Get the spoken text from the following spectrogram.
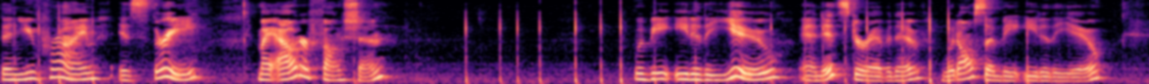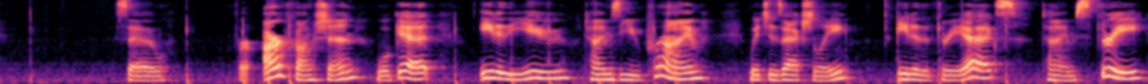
then u prime is 3, my outer function would be e to the u, and its derivative would also be e to the u. So for our function, we'll get e to the u times u prime, which is actually e to the 3x times 3,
